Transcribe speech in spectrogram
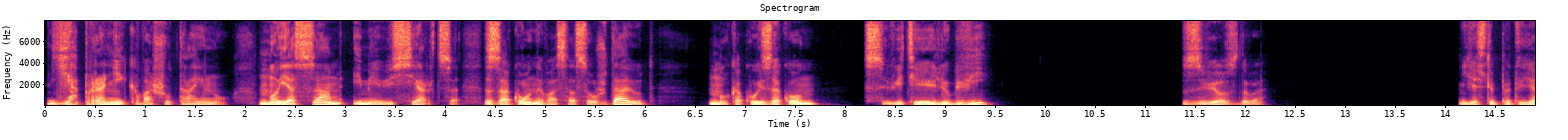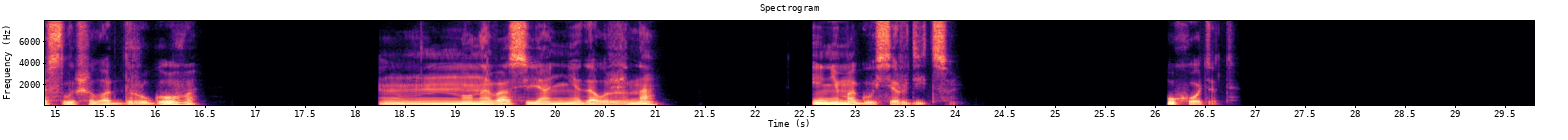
Я проник в вашу тайну, но я сам имею сердце. Законы вас осуждают, но какой закон святее любви? Звездова. Если бы это я слышал от другого, ну, на вас я не должна и не могу сердиться. Уходят.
